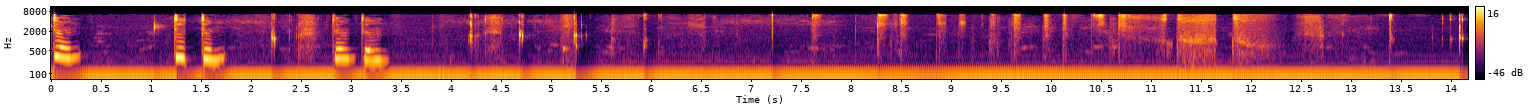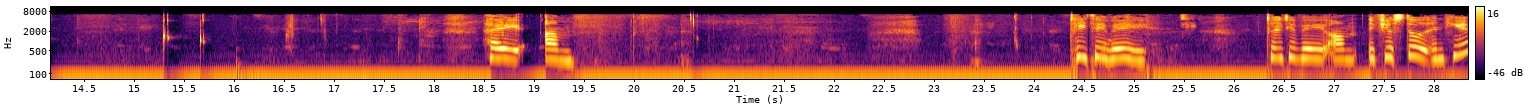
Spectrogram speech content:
Dun dun dun dun dun. Hey, um, TTV, TTV, um, if you're still in here,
